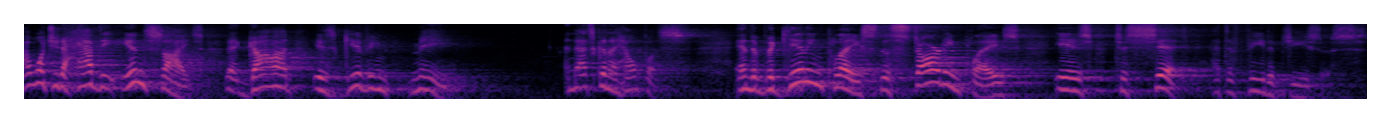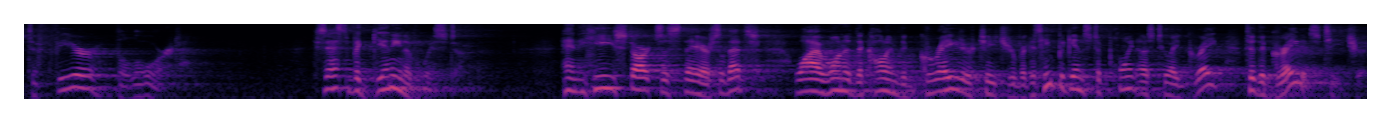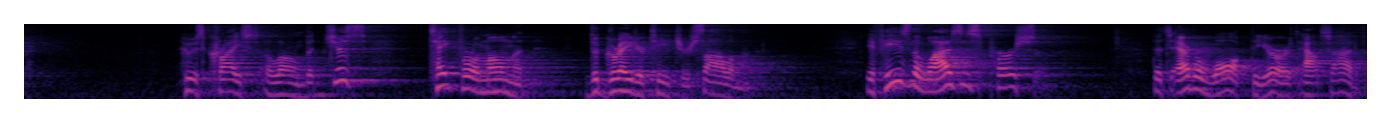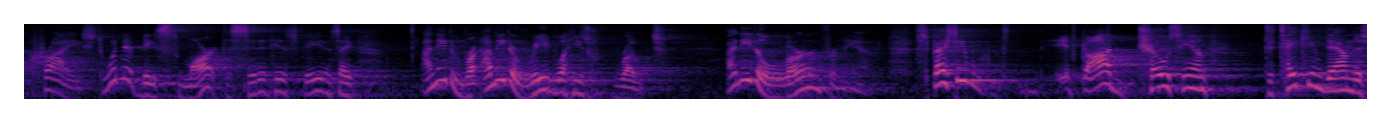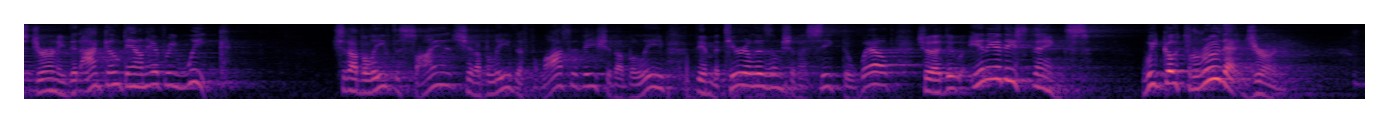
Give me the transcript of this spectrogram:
I want you to have the insights that God is giving me. And that's going to help us. And the beginning place, the starting place, is to sit at the feet of Jesus, to fear the Lord. He says that's the beginning of wisdom. And he starts us there. So that's why I wanted to call him the greater teacher, because he begins to point us to a great, to the greatest teacher, who is Christ alone. But just take for a moment the greater teacher, Solomon. If he's the wisest person that's ever walked the earth outside of Christ, wouldn't it be smart to sit at his feet and say, I need to, I need to read what he's wrote? I need to learn from him, especially if God chose him to take him down this journey that I go down every week. Should I believe the science? Should I believe the philosophy? Should I believe the materialism? Should I seek the wealth? Should I do any of these things? We go through that journey.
